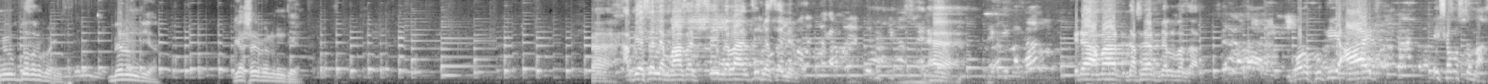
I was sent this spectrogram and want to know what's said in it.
আমি উদ্বোধন করি। বেলুন দিয়া। গ্যাসের বেলুন দিয়া। আমি বেচাইলাম মাছ আসছে মেলা আনছি হ্যাঁ। এটা আমার বড় এই সমস্ত মাছ।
